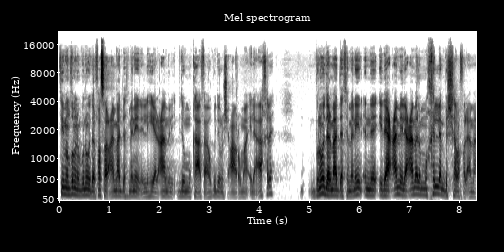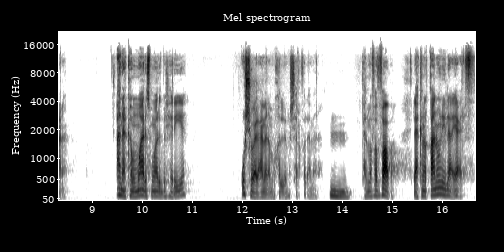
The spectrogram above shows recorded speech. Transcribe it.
في من ضمن بنود الفصل عن المادة 80 اللي هي العامل بدون مكافأة وبدون إشعار وما إلى آخره بنود المادة 80 إن إذا عمل عملا مخلا بالشرف والأمانة. أنا كممارس موارد بشرية وش هو العمل المخل بالشرف والأمانة؟ كلمه فضفاضه لكن القانوني لا يعرف.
